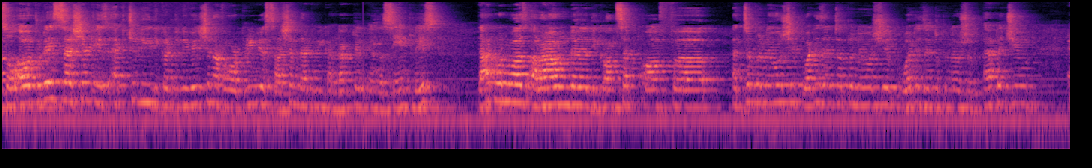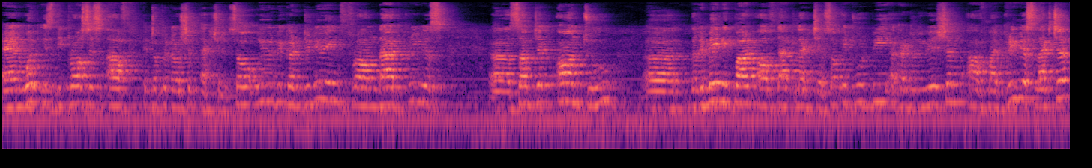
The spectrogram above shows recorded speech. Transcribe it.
so our today's session is actually the continuation of our previous session that we conducted in the same place. That one was around uh, the concept of uh, entrepreneurship. What is entrepreneurship? What is entrepreneurship attitude? And what is the process of entrepreneurship actually? So we will be continuing from that previous uh, subject on to uh, the remaining part of that lecture. So it would be a continuation of my previous lecture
